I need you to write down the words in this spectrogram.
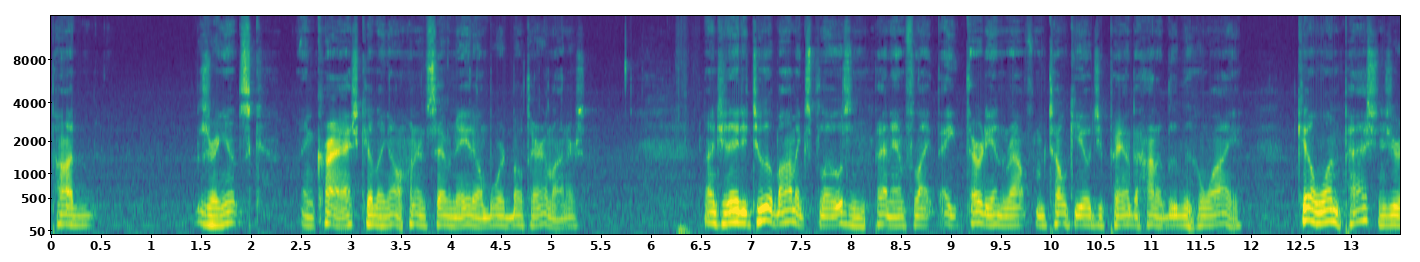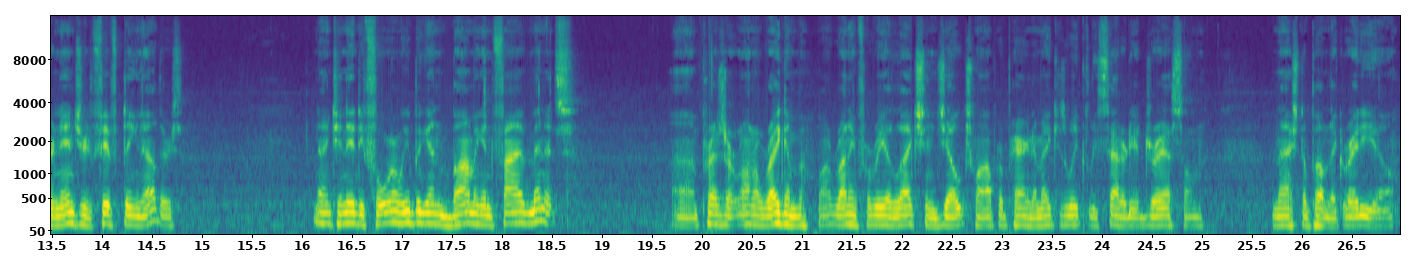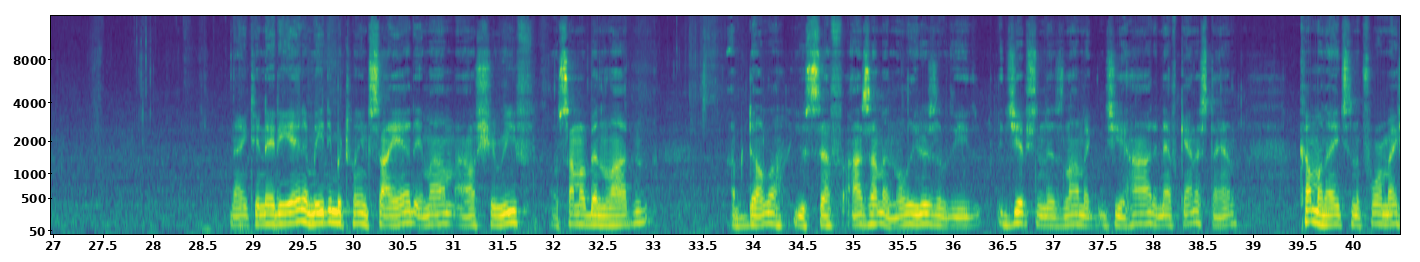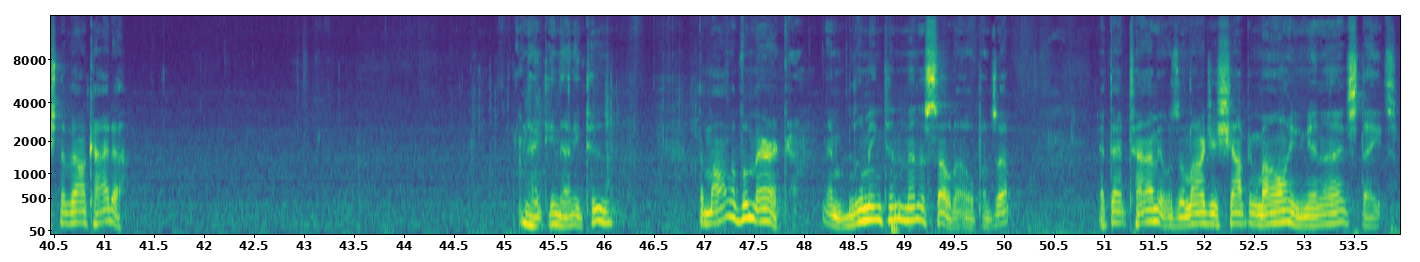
Podzhrinsk and crash, killing all 178 on board both airliners. 1982, a bomb explodes in Pan Am Flight 830 en route from Tokyo, Japan to Honolulu, Hawaii. Kill one passenger and injured 15 others. 1984, we began bombing in five minutes. Uh, President Ronald Reagan, while running for re-election, jokes while preparing to make his weekly Saturday address on National Public Radio. 1988, a meeting between Syed Imam al-Sharif, Osama bin Laden, Abdullah Yusuf Azam, and the leaders of the Egyptian Islamic Jihad in Afghanistan culminates in the formation of Al-Qaeda. 1992, the Mall of America in Bloomington, Minnesota opens up. At that time, it was the largest shopping mall in the United States.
